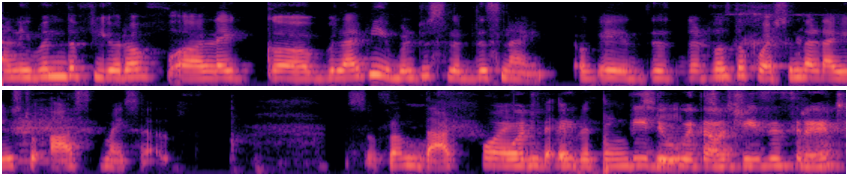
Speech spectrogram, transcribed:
and even the fear of uh, like uh, will i be able to sleep this night okay th- that was the question that i used to ask myself. So from that point would everything we do without Jesus, right?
